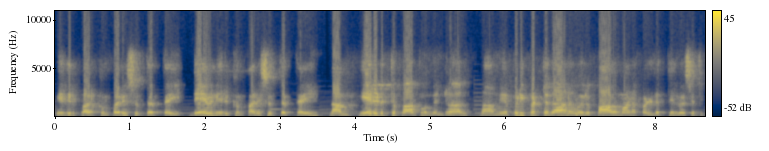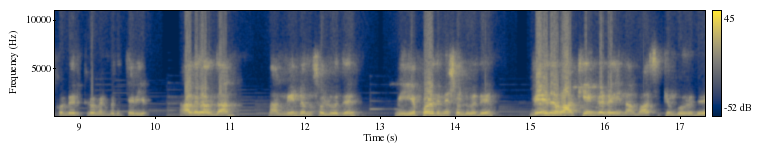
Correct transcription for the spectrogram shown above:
எதிர்பார்க்கும் பரிசுத்தத்தை தேவன் இருக்கும் பரிசுத்தத்தை நாம் ஏறெடுத்து பார்ப்போம் என்றால் நாம் எப்படிப்பட்டதான ஒரு பாவமான பள்ளத்தில் வசித்துக் கொண்டிருக்கிறோம் என்பது தெரியும். ஆதலால் தான் நான் மீண்டும் சொல்வது நீ எப்பொழுதுமே சொல்லுவது வேத வாக்கியங்களை நாம் வாசிக்கும் பொழுது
